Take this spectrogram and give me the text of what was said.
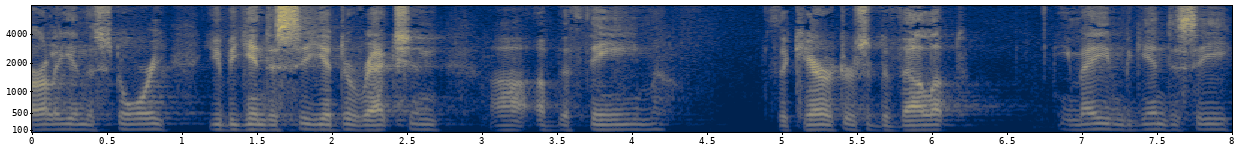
Early in the story, you begin to see a direction uh, of the theme. The characters are developed. You may even begin to see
